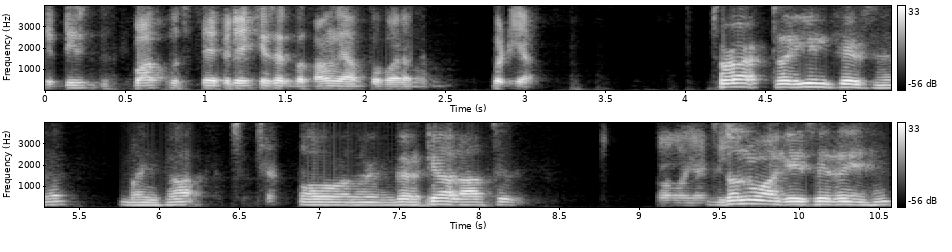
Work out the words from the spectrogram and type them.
ये बात पूछते हैं फिर एक बताऊँगे आपको बारे में। बढ़िया। थोड़ा ट्रगिंग फेस है भाई का अच्छा और घर के हालात दोनों आगे से रहे हैं।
